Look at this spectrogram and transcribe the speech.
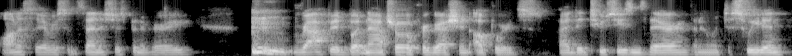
honestly ever since then it's just been a very rapid but natural progression upwards. I did two seasons there. Then I went to Sweden.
